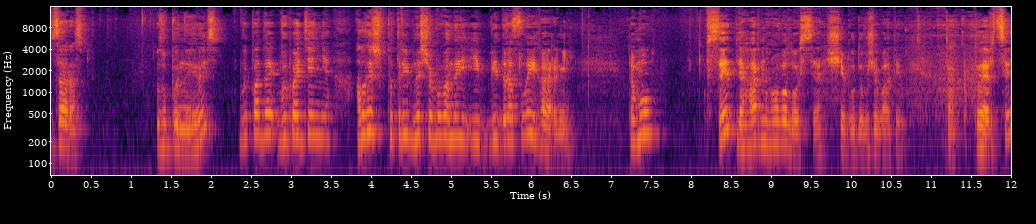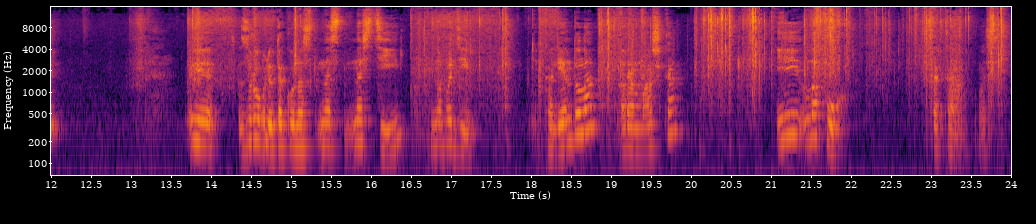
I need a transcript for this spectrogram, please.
Зараз зупинились випадіння, але ж потрібно, щоб вони і відросли гарні. Тому все для гарного волосся ще буду вживати. Так, перці. Зроблю таку нас- нас- настій на воді. Календула, ромашка і лапух. Така ось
